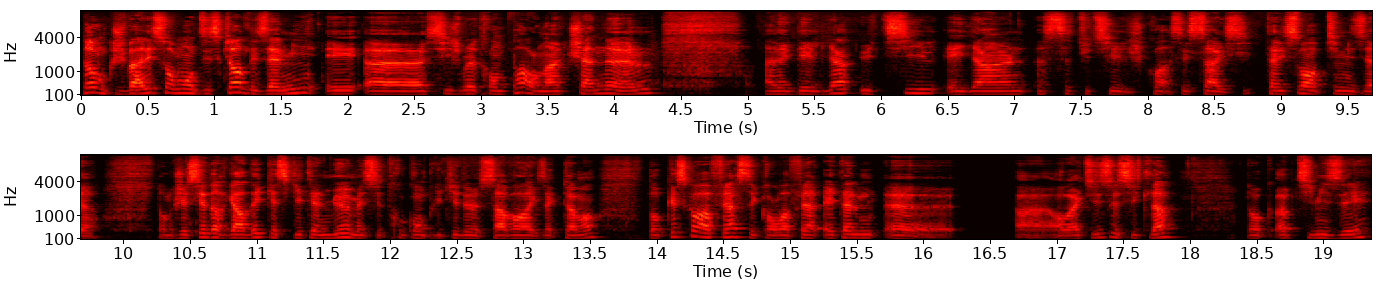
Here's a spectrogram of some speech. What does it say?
Donc je vais aller sur mon Discord les amis et euh, si je me trompe pas on a un channel avec des liens utiles et il y a un... C'est utile je crois, c'est ça ici, talisman optimiseur. Donc j'essaie de regarder qu'est-ce qui était le mieux mais c'est trop compliqué de savoir exactement. Donc qu'est-ce qu'on va faire? C'est qu'on va faire... Euh, on va utiliser ce site là. Donc optimiser.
